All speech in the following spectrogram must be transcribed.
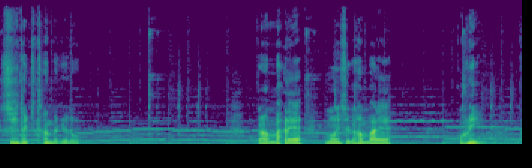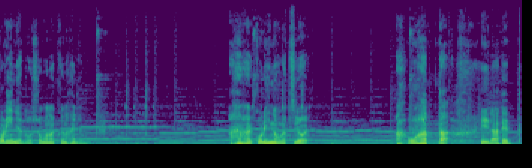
椎名来たんだけど。頑張れ。ノイシュ頑張れ。コリン。コリンでどうしようもなくないでも。あやばいコリンの方が強い。あ終わった。入られた。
